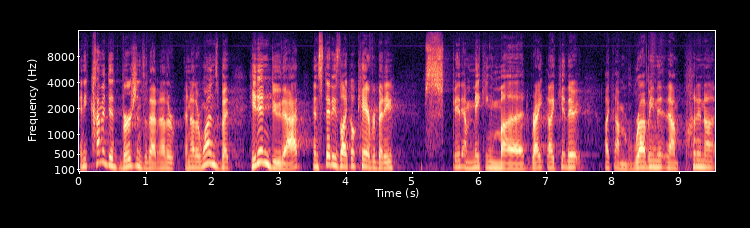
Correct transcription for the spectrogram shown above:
And he kind of did versions of that in other, in other ones, but he didn't do that. Instead, he's like, okay, everybody, spit, I'm making mud, right? Like, like I'm rubbing it and I'm putting on,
